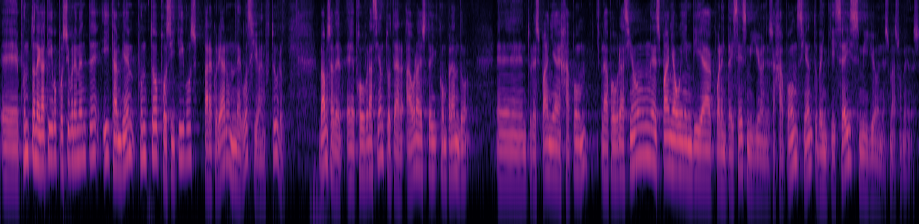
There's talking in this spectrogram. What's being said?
eh, punto negativo posiblemente y también puntos positivos para crear un negocio en futuro. Vamos a ver, eh, población total. Ahora estoy comparando entre España y Japón. La población en España hoy en día 46 millones, en Japón 126 millones más o menos.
